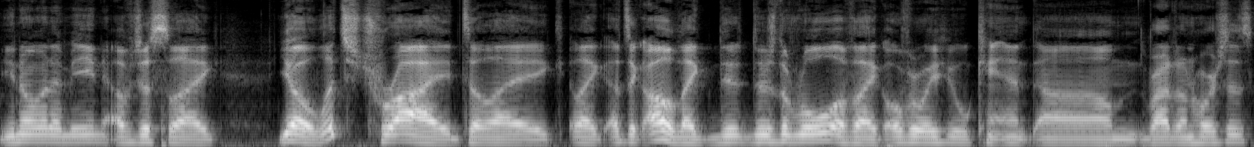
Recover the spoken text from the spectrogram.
You know what I mean? Of just like, yo, let's try to like like it's like oh like there, there's the rule of like overweight people can't um ride on horses.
